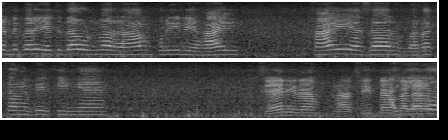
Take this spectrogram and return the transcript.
ரெண்டு பேரும் ஏத்துதான் உண்மை ராம் புரியலையே. ஹாய் ஹாய் அசார் வணக்கம். எப்படி இருக்கீங்க? சரி ராம். நான் சீதாவை ஐயோ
